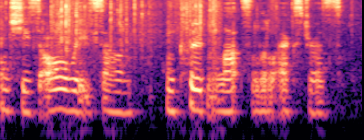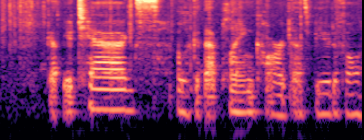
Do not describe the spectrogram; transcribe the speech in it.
And she's always um, including lots of little extras. Got your tags. Oh, look at that playing card. That's beautiful.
